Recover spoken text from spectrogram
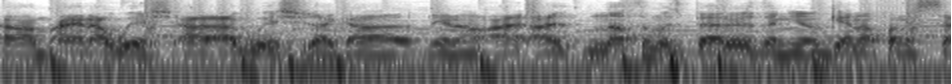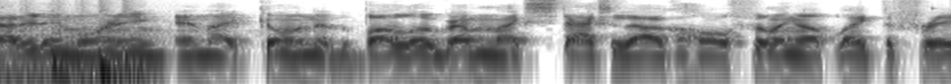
Um, and I wish, I, I wish, like, uh, you know, I, I nothing was better than you know getting up on a Saturday morning and like going to the bottle, grabbing like stacks of alcohol, filling up like the fridge,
